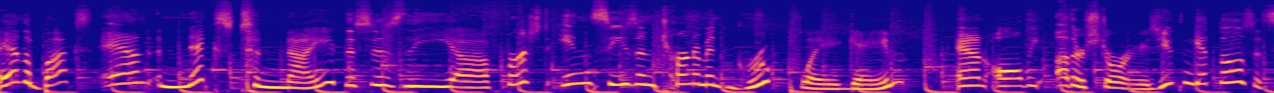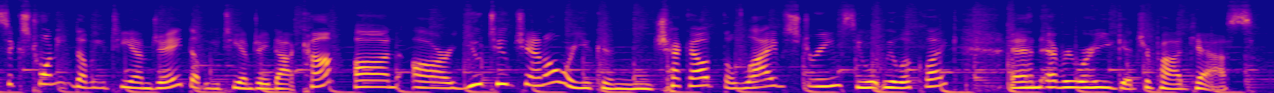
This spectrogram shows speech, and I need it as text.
And the Bucks and Knicks tonight. This is the uh, first in-season tournament group play game. And all the other stories. You can get those at 620 WTMJ, WTMJ.com, on our YouTube channel where you can check out the live stream, see what we look like, and everywhere you get your podcasts.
